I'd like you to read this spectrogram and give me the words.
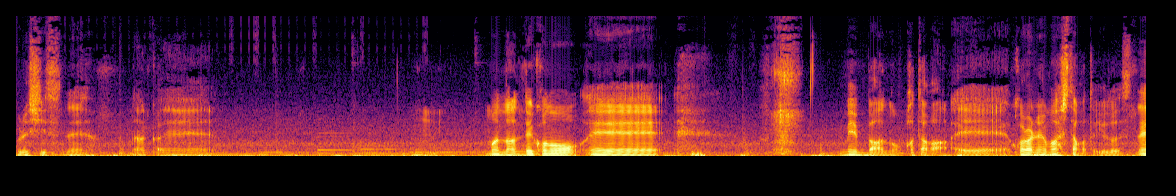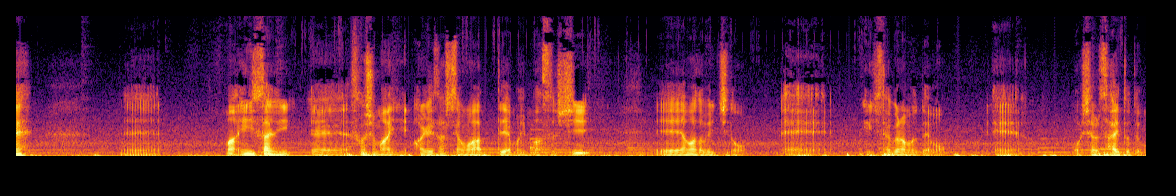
嬉しいですね。なんかね、うん。まあなんでこの、えー、メンバーの方が、えー、来られましたかというとですね、えー、まあインスタに、えー、少し前に上げさせてもらってもいますし、えー、山田道の、えー、インスタグラムでも、オフィシャルサイトでも、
